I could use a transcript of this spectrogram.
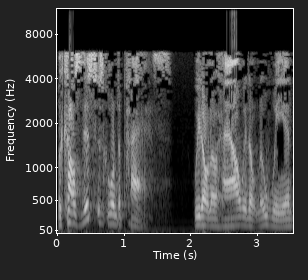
Because this is going to pass. We don't know how, we don't know when.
